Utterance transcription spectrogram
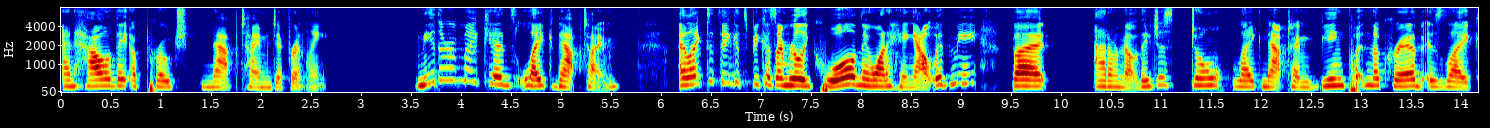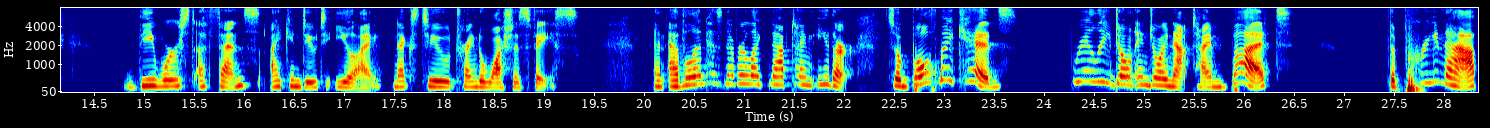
and how they approach nap time differently. Neither of my kids like nap time. I like to think it's because I'm really cool and they want to hang out with me, but I don't know. They just don't like nap time. Being put in the crib is like the worst offense I can do to Eli next to trying to wash his face. And Evelyn has never liked nap time either. So both my kids really don't enjoy nap time, but the pre nap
